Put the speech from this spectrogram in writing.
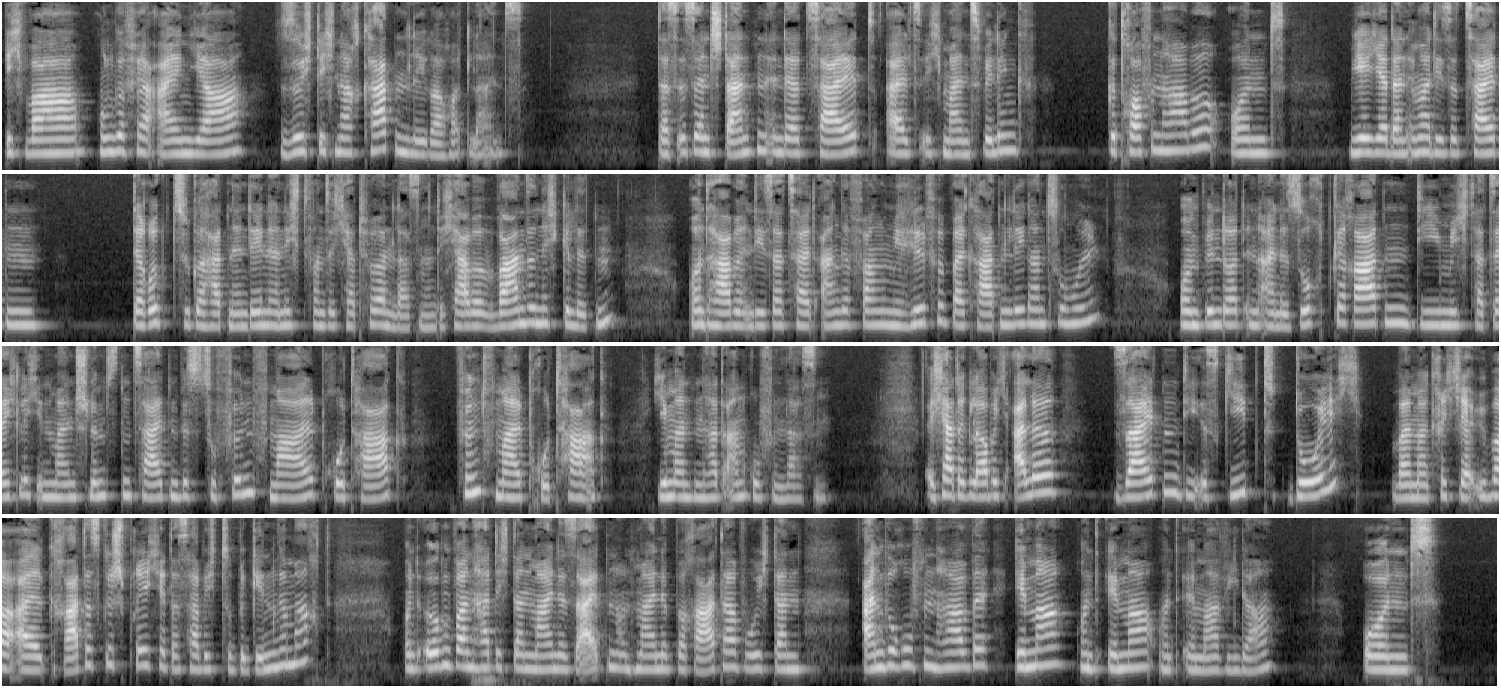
Ich war ungefähr ein Jahr süchtig nach Kartenleger-Hotlines. Das ist entstanden in der Zeit, als ich meinen Zwilling getroffen habe und wir ja dann immer diese Zeiten der Rückzüge hatten, in denen er nicht von sich hat hören lassen. Und ich habe wahnsinnig gelitten und habe in dieser Zeit angefangen, mir Hilfe bei Kartenlegern zu holen und bin dort in eine Sucht geraten, die mich tatsächlich in meinen schlimmsten Zeiten bis zu fünfmal pro Tag, fünfmal pro Tag jemanden hat anrufen lassen. Ich hatte, glaube ich, alle Seiten, die es gibt, durch, weil man kriegt ja überall Gratisgespräche, das habe ich zu Beginn gemacht. Und irgendwann hatte ich dann meine Seiten und meine Berater, wo ich dann angerufen habe, immer und immer und immer wieder. Und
